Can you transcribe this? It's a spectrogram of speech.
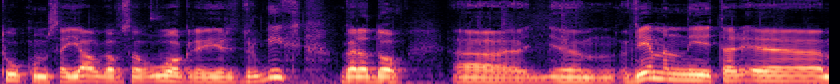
Тукумса, Ялговса, Уогры и из других городов э, э, временные э,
